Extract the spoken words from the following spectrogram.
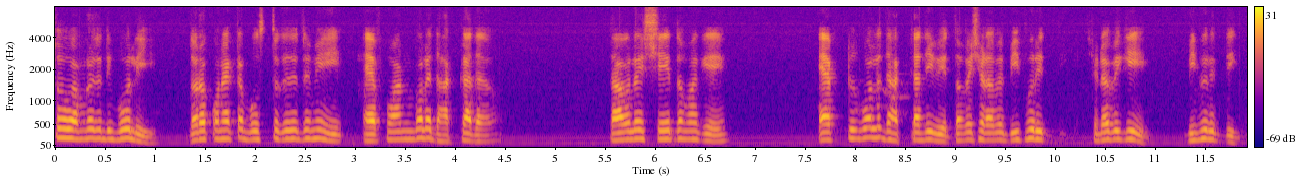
তো আমরা যদি বলি ধরো কোন একটা বস্তুকে যদি তুমি এফ ওয়ান বলে ধাক্কা দাও তাহলে সে তোমাকে এফ টু বলে ধাক্কা দিবে তবে সেটা হবে বিপরীত দিকে। সেটা হবে কি? বিপরীত দিকে।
